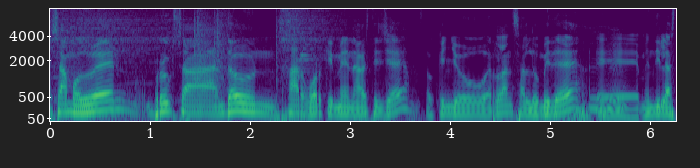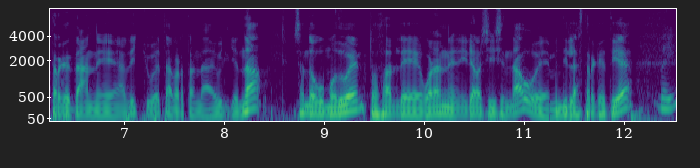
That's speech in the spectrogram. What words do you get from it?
esan moduen Brooks and Down Hard Working Men abestize Okin ju Erlan zaldumide mm Mhm. mendi lasterketan e, aditu eta bertan da ibiltzen da Esan dugu moduen, tozalde guaranen irabazi izen dau e, mendi lasterketie Bai.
